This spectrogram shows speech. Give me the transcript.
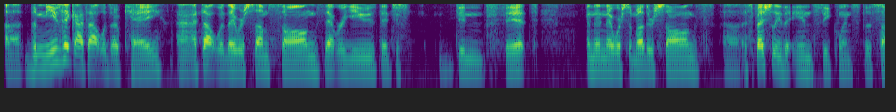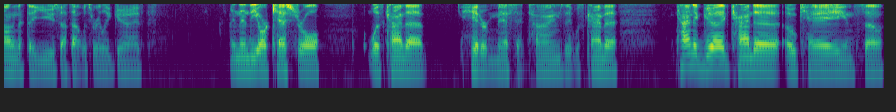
Uh, the music I thought was okay. I thought there were some songs that were used that just didn't fit. And then there were some other songs, uh, especially the end sequence, the song that they used, I thought was really good. And then the orchestral was kind of hit or miss at times. It was kind of kind of good, kind of okay, and so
